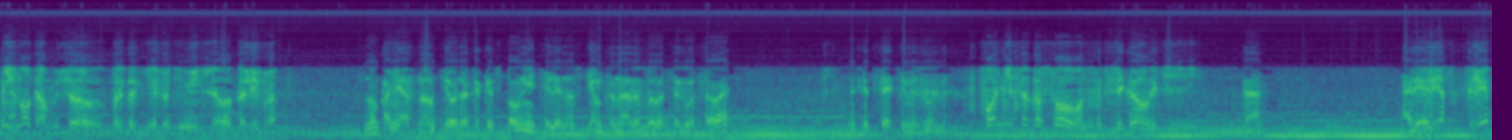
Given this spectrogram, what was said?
Не, ну там еще кое-какие люди меньшего калибра. Ну, понятно, он те уже как исполнители, но с кем-то надо было согласовать. Значит, с этими двумя. Он не согласован, выдвигал идеи. Да. А реали... Глеб, Глеб,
